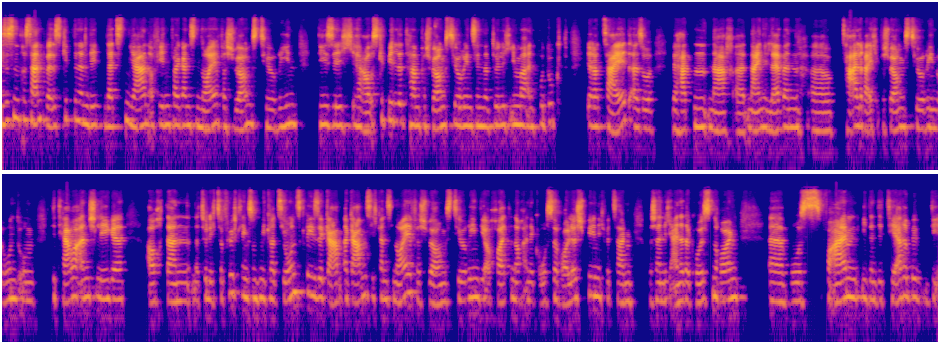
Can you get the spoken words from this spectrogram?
Es ist interessant, weil es gibt in den letzten Jahren auf jeden Fall ganz neue Verschwörungstheorien, die sich herausgebildet haben. Verschwörungstheorien sind natürlich immer ein Produkt ihrer Zeit. Also wir hatten nach 9-11 äh, zahlreiche Verschwörungstheorien rund um die Terroranschläge. Auch dann natürlich zur Flüchtlings- und Migrationskrise gab, ergaben sich ganz neue Verschwörungstheorien, die auch heute noch eine große Rolle spielen. Ich würde sagen, wahrscheinlich eine der größten Rollen äh, wo es vor allem identitäre, die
